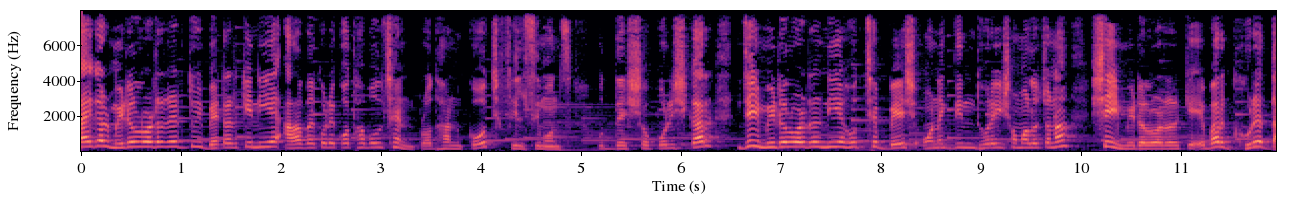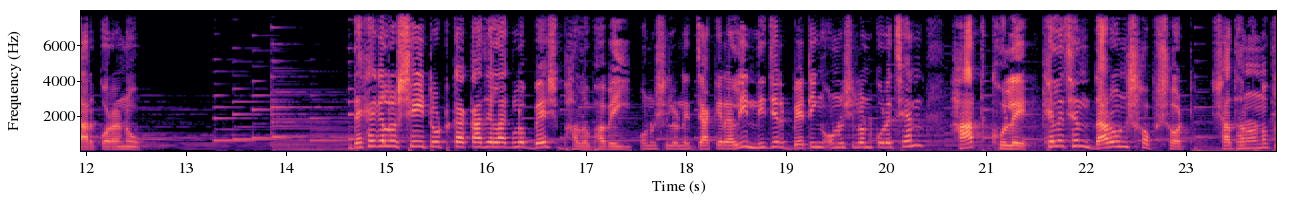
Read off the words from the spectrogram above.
টাইগার মিডল অর্ডারের দুই ব্যাটারকে নিয়ে আলাদা করে কথা বলছেন প্রধান কোচ ফিল সিমন্স। উদ্দেশ্য পরিষ্কার, যেই মিডল অর্ডার নিয়ে হচ্ছে বেশ অনেক দিন ধরেই সমালোচনা, সেই মিডল অর্ডারকে এবার ঘুরে দাঁড় করানো। দেখা গেল সেই টোটকা কাজে লাগল বেশ ভালোভাবেই। অনুশীলনে জাকের আলী নিজের ব্যাটিং অনুশীলন করেছেন, হাত খুলে। খেলেছেন দারুণ সব শট। সাধারণত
